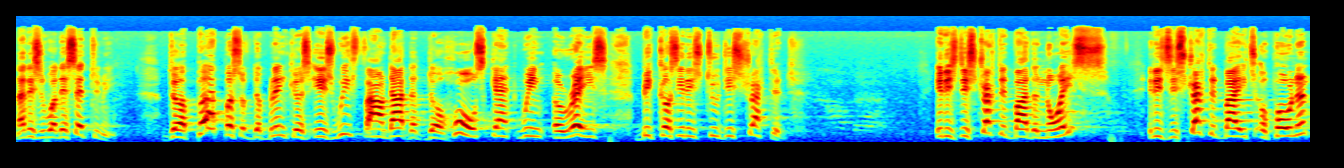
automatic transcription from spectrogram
Now, this is what they said to me. The purpose of the blinkers is we found out that the horse can't win a race because it is too distracted. It is distracted by the noise, it is distracted by its opponent.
